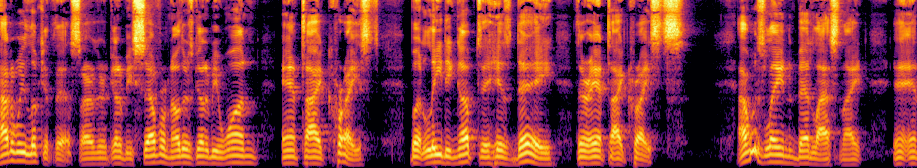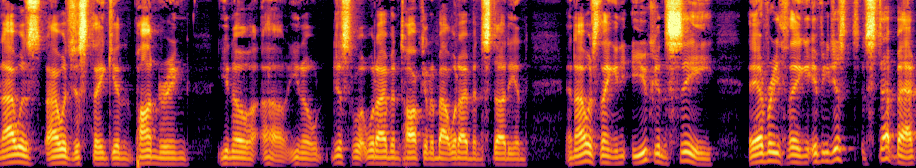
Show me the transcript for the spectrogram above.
How do we look at this? Are there going to be several? No, there's going to be one antichrist but leading up to his day, they're antichrists. I was laying in bed last night, and I was I was just thinking, pondering, you know, uh, you know, just what, what I've been talking about, what I've been studying, and I was thinking, you can see everything if you just step back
